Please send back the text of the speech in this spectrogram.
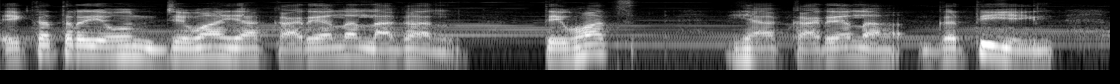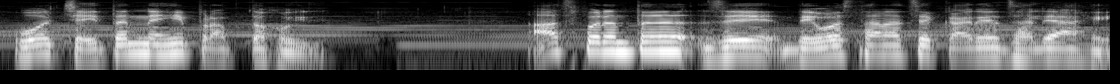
एकत्र येऊन जेव्हा या कार्याला लागाल तेव्हाच ह्या कार्याला गती येईल व चैतन्यही प्राप्त होईल. आजपर्यंत जे देवस्थानाचे कार्य झाले आहे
